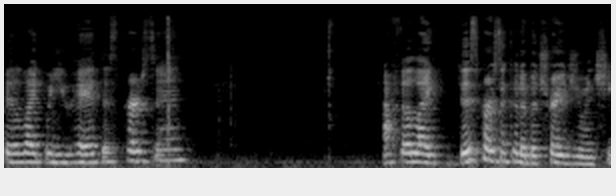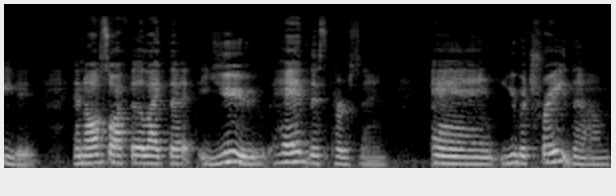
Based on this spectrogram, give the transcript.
feel like when you had this person, I feel like this person could have betrayed you and cheated. And also I feel like that you had this person and you betrayed them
